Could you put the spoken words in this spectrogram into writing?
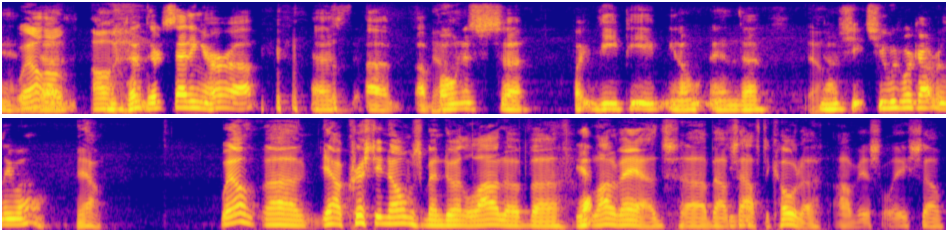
And, well, uh, I'll, I'll... They're, they're, setting her up as a, a yeah. bonus uh, VP, you know, and uh, yeah. you know she she would work out really well. Yeah. Well, uh, yeah, Kristi Noem's been doing a lot of uh, a lot of ads uh, about South Dakota, obviously. So,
